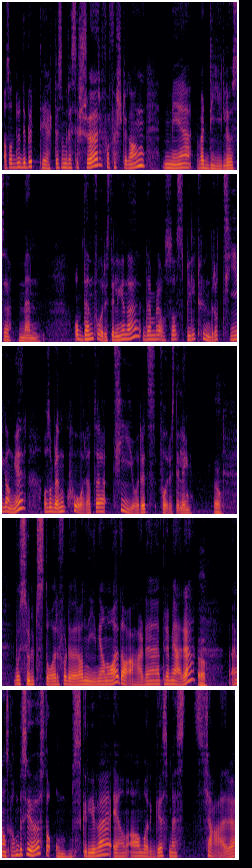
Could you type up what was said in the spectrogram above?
Altså, du debuterte som regissør for første gang med 'Verdiløse menn'. Og den forestillingen der den ble også spilt 110 ganger. Og så ble den kåra til tiårets forestilling. Ja. Hvor Sult står for døra 9.1. Da er det premiere. Ja. Det er ganske ambisiøst å omskrive en av Norges mest kjære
